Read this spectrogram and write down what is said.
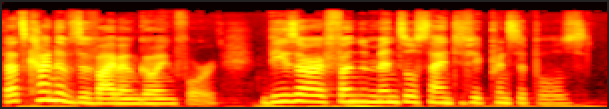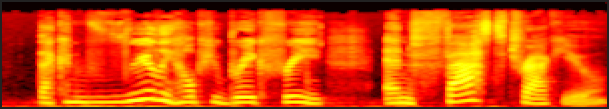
That's kind of the vibe I'm going for. These are fundamental scientific principles that can really help you break free and fast track you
